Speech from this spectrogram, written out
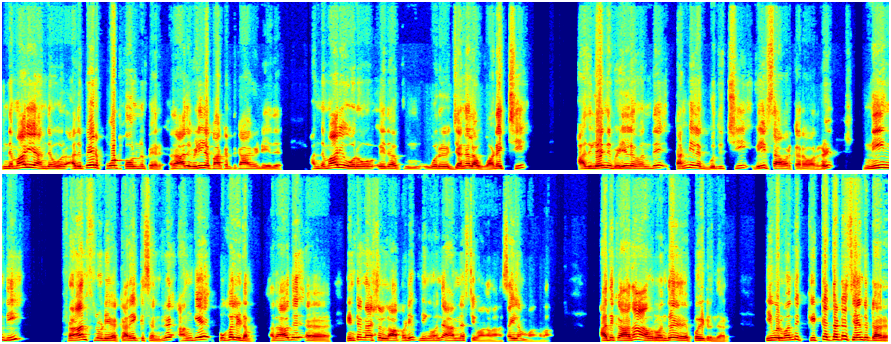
இந்த மாதிரி அந்த ஒரு அது பேர் போர்ட் ஹோல்னு பேர். அதாவது வெளியில பாக்குறதுக்காக வேண்டியது. அந்த மாதிரி ஒரு இத ஒரு ஜன்னலை உடைச்சி அதுலேருந்து வெளியில வந்து தண்ணில குதிச்சு வீர் சாவர்கர் அவர்கள் நீந்தி பிரான்சினுடைய கரைக்கு சென்று அங்கே புகலிடம் அதாவது இன்டர்நேஷனல் லா படி நீங்க வந்து ஆம்னஸ்டி வாங்கலாம் சைலம் வாங்கலாம். அதுக்காக தான் அவர் வந்து போயிட்டு இருந்தார். இவர் வந்து கிட்டத்தட்ட சேர்ந்துட்டாரு.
